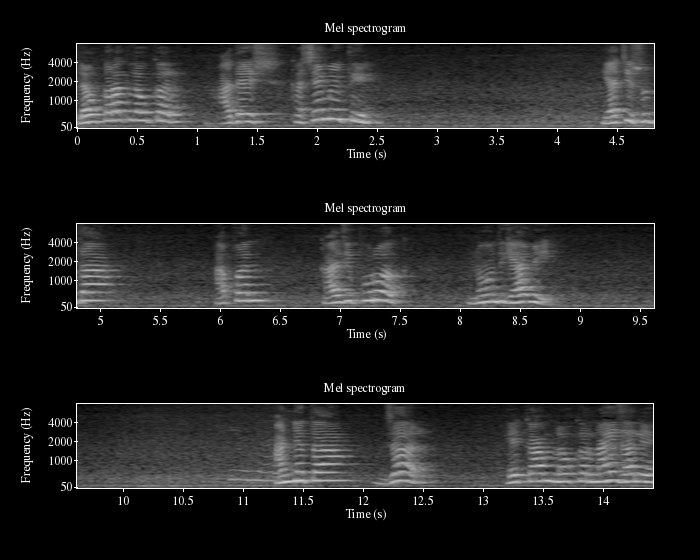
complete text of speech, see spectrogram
लवकरात लवकर आदेश कसे मिळतील याची सुद्धा आपण काळजीपूर्वक नोंद घ्यावी. अन्यथा जर हे काम लवकर नाही झाले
